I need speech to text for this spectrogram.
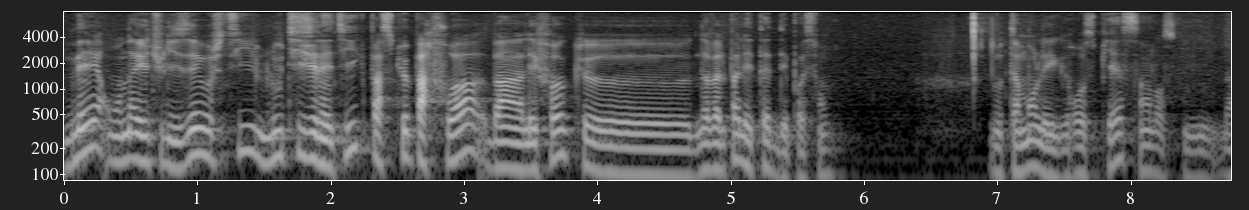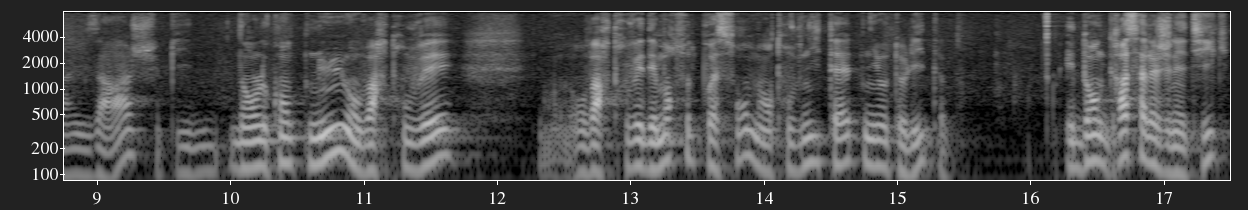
mais on a utilisé aussi l'outil génétique parce que parfois, ben, les phoques euh, n'avalent pas les têtes des poissons, notamment les grosses pièces hein, lorsqu'ils ben, arrachent. Et puis dans le contenu, on va retrouver, on va retrouver des morceaux de poisson, mais on trouve ni tête ni otolite. Et donc, grâce à la génétique,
